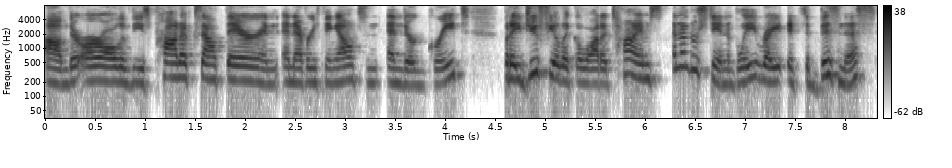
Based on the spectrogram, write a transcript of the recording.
Um, there are all of these products out there and, and everything else, and, and they're great. But I do feel like a lot of times, and understandably, right, it's a business.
